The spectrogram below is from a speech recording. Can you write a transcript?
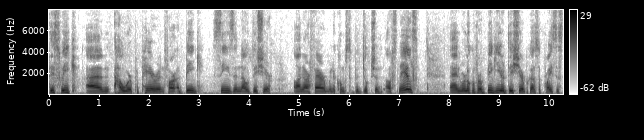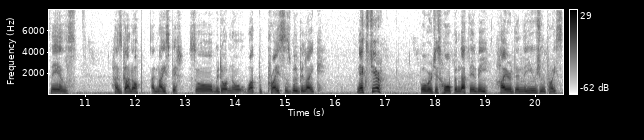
this week and how we're preparing for a big season now this year on our farm when it comes to production of snails. And we're looking for a big year this year because the price of snails has gone up a nice bit. So we don't know what the prices will be like next year, but we're just hoping that they'll be higher than the usual price.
